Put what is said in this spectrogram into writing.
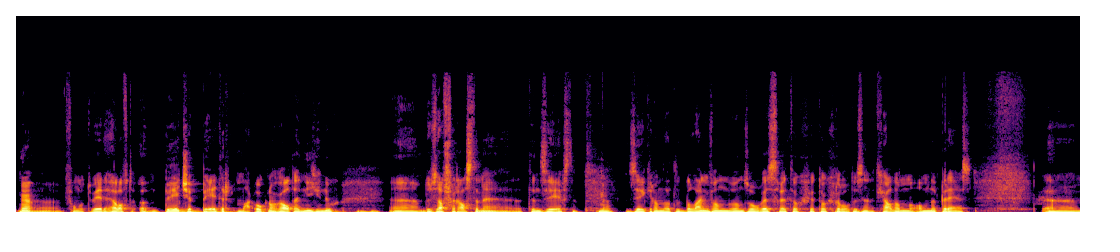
Ja. Eh, ik vond de tweede helft een beetje beter, maar ook nog altijd niet genoeg. Eh, dus dat verraste mij ten zeerste. Ja. Zeker omdat het belang van, van zo'n wedstrijd toch, toch groot is en het gaat om, om de prijs. Ehm,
